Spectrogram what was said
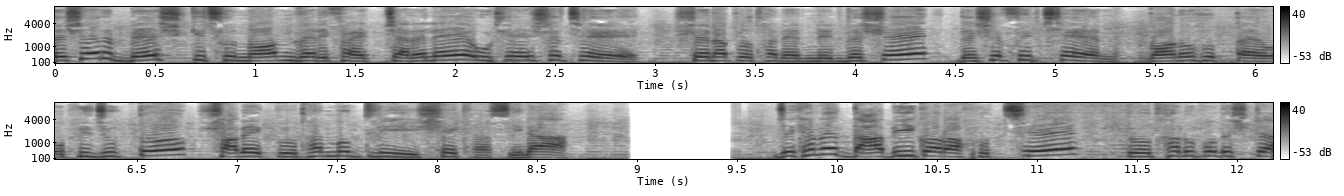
দেশের বেশ কিছু নন ভেরিফাইড চ্যানেলে উঠে এসেছে সেনাপ্রধানের নির্দেশে দেশে ফিরছেন গণহত্যায় অভিযুক্ত সাবেক প্রধানমন্ত্রী শেখ হাসিনা। যেখানে দাবি করা হচ্ছে, প্রধান উপদেষ্টা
